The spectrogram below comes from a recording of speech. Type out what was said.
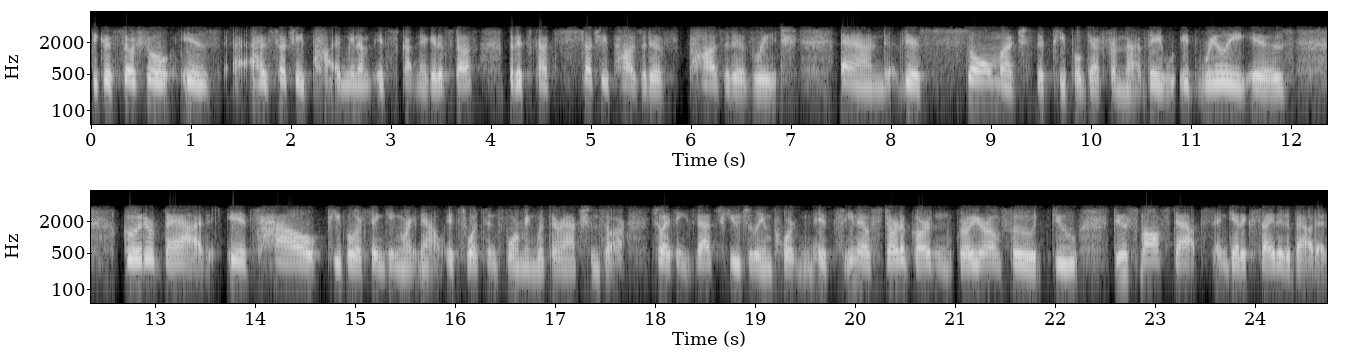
because social is has such a I mean, um, it's got negative stuff, but it's got such a positive positive reach, and there's so much that people get from that. They it really is good or bad. It's how people are thinking right now. It's what's informing what their actions are. So I think that's hugely important. It's, you know, start a garden, grow your own food, do do small steps and get excited about it.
